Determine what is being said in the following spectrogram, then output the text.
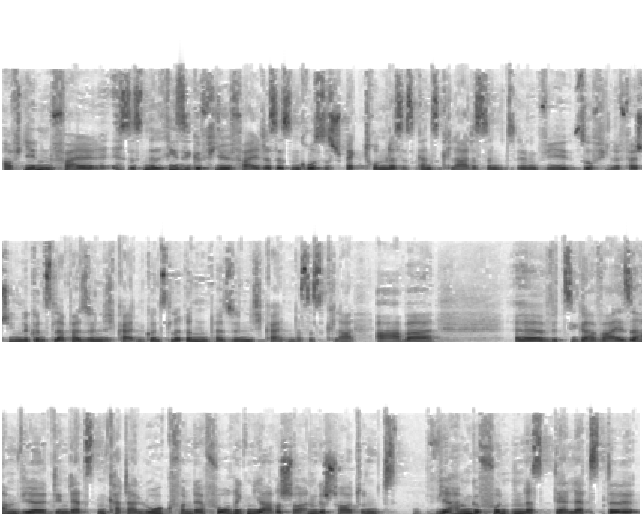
Auf jeden Fall es ist eine riesige Vielfalt. Es ist ein großes Spektrum, das ist ganz klar. Das sind irgendwie so viele verschiedene Künstlerpersönlichkeiten, Künstlerinnenpersönlichkeiten, das ist klar. Aber äh, witzigerweise haben wir den letzten Katalog von der vorigen Jahresschau angeschaut und wir haben gefunden, dass der letzte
